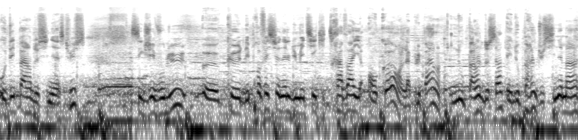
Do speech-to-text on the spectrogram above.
au départ de Cinéastus, c'est que j'ai voulu euh, que les professionnels du métier qui travaillent encore, la plupart, nous parlent de ça et nous parlent du cinéma,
